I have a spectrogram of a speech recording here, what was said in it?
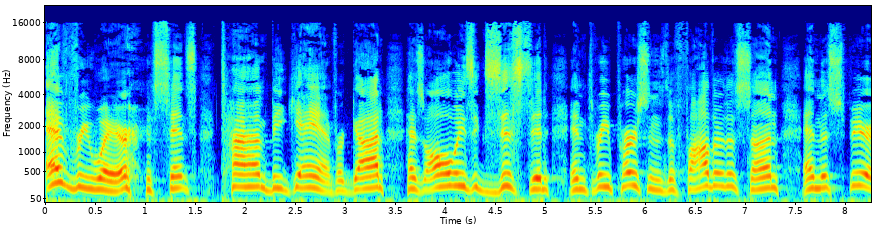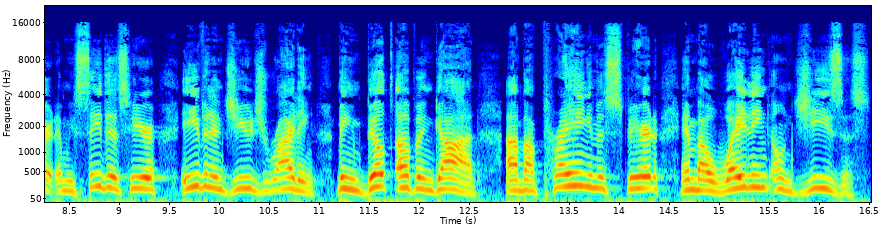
Everywhere since time began. For God has always existed in three persons the Father, the Son, and the Spirit. And we see this here even in Jude's writing, being built up in God uh, by praying in the Spirit and by waiting on Jesus.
